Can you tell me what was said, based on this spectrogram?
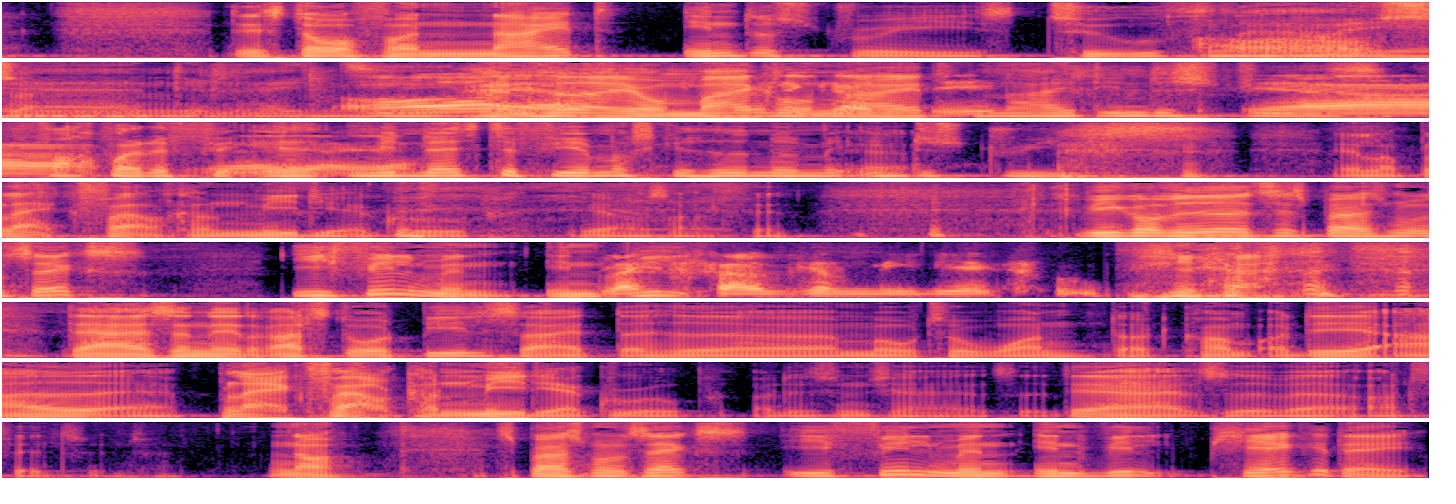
Det står for Night Industries 2000. Åh, ja, det er rigtigt. Åh, Han ja, hedder jo Michael Knight, det. Night Industries. Ja. Fuck, hvor er det fedt. Ja, ja, ja. Mit næste firma skal hedde noget med Industries. eller Black Falcon Media Group. Det er også ret fedt. Vi går videre til spørgsmål 6. I filmen En Black vild... Falcon Media Group. Ja, der er sådan et ret stort bilsite, der hedder motor1.com, og det er ejet af Black Falcon Media Group, og det synes jeg altid, det har altid været ret fedt, synes jeg. Nå, spørgsmål 6. I filmen En vild pjekkedag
